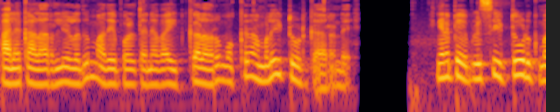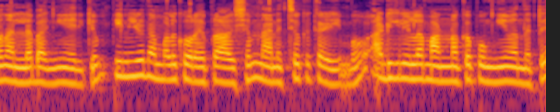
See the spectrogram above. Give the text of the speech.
പല കളറിലുള്ളതും അതേപോലെ തന്നെ വൈറ്റ് കളറും ഒക്കെ നമ്മൾ ഇട്ട് കൊടുക്കാറുണ്ട്. ഇങ്ങനെ പെബിൾസ് ഇട്ട് കൊടുക്കുമ്പോൾ നല്ല ഭംഗിയായിരിക്കും. പിന്നീട് നമ്മൾ കുറേ പ്രാവശ്യം നനച്ചൊക്കെ കഴിയുമ്പോൾ അടിയിലുള്ള മണ്ണൊക്കെ പൊങ്ങി വന്നിട്ട്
